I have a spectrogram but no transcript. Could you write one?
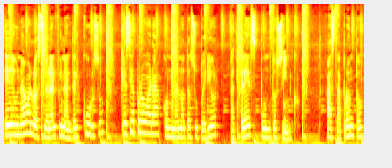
y de una evaluación al final del curso que se aprobará con una nota superior a 3.5. Hasta pronto.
